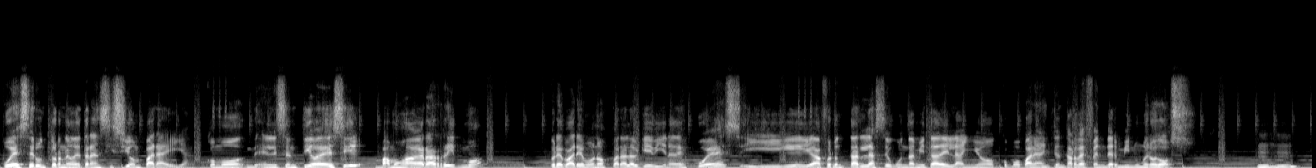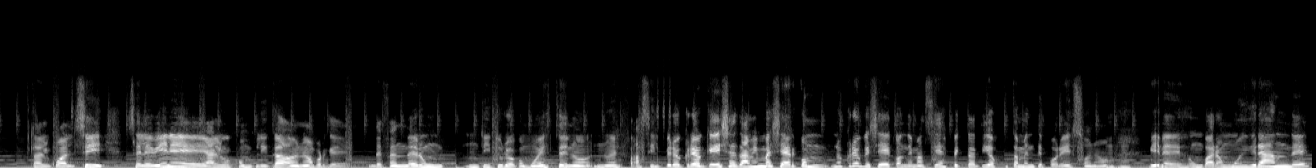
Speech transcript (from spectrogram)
Puede ser un torneo de transición para ella. Como en el sentido de decir, vamos a agarrar ritmo preparémonos para lo que viene después y afrontar la segunda mitad del año como para intentar defender mi número 2. Tal cual, sí, se le viene algo complicado, ¿no? Porque defender un, título como este no, no, es fácil, pero creo que ella también va a llegar con, no creo que llegue con demasiada expectativa justamente por eso, ¿no? Viene desde un varón muy grande,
